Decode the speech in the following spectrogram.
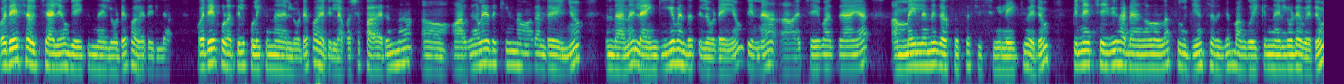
ഒരേ ശൗചാലയം ഉപയോഗിക്കുന്നതിലൂടെ പകരില്ല. ഒരേ കുളത്തിൽ കുളിക്കുന്നതിലൂടെ പകരില്ല. പക്ഷെ പകരുന്ന മാർഗങ്ങൾ ഏതൊക്കെയെന്ന് നമ്മൾ കണ്ടു കഴിഞ്ഞു. എന്താണ്? ലൈംഗിക ബന്ധത്തിലൂടെയും പിന്നെ എച്ച് അമ്മയിൽ നിന്ന് ഗർഭസ്ഥ ശിശുവിലേക്ക് വരും. പിന്നെ എച്ച് ഐ വി ഘടകങ്ങളുള്ള സൂചിയും സിറിഞ്ചും പങ്കുവയ്ക്കുന്നതിലൂടെ വരും.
